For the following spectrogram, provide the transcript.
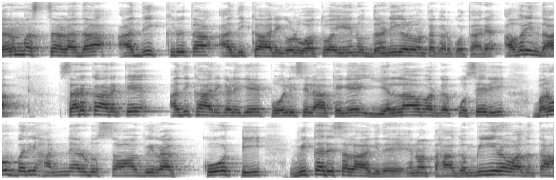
ಧರ್ಮಸ್ಥಳದ ಅಧಿಕೃತ ಅಧಿಕಾರಿಗಳು ಅಥವಾ ಏನು ದಣಿಗಳು ಅಂತ ಕರ್ಕೋತಾರೆ, ಅವರಿಂದ ಸರ್ಕಾರಕ್ಕೆ, ಅಧಿಕಾರಿಗಳಿಗೆ, ಪೊಲೀಸ್ ಇಲಾಖೆಗೆ ಎಲ್ಲ ವರ್ಗಕ್ಕೂ ಸೇರಿ ಬರೋಬ್ಬರಿ ಹನ್ನೆರಡು ಸಾವಿರ ಕೋಟಿ ವಿತರಿಸಲಾಗಿದೆ ಎನ್ನುವಂತಹ ಗಂಭೀರವಾದಂತಹ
